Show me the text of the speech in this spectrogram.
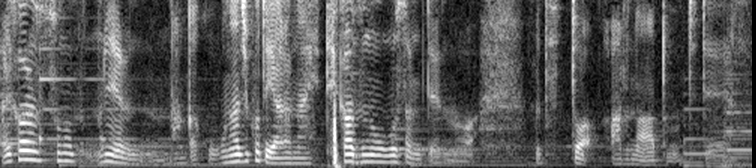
相変わらずそのねなんかこう同じことやらない手数の多さみたいなのはずっとあるなと思ってて。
